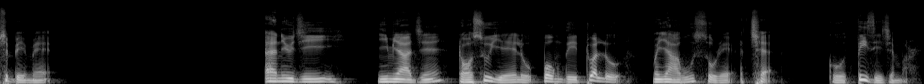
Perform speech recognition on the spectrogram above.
ဖြစ်ပေမဲ့ NUG ညီမြချင်းဒေါ်စုရဲလို့ပုံသေးတွက်လို့မရဘူးဆိုတဲ့အချက်ကိုသိစေချင်ပါတယ်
